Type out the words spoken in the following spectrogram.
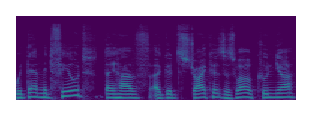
With their midfield, they have a good strikers as well. Cunha,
